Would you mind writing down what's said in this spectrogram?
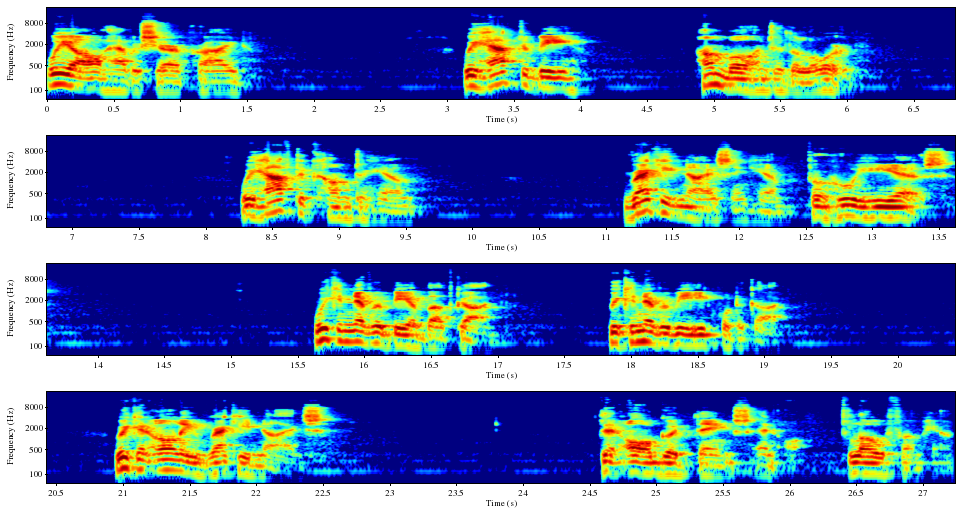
we all have a share of pride. We have to be humble unto the Lord. We have to come to Him, recognizing Him for who He is. We can never be above God. We can never be equal to God. We can only recognize that all good things and flow from him.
